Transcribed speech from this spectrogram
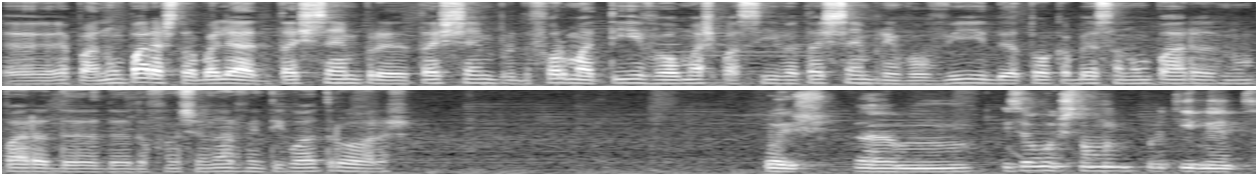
Uh, epá, não paras de trabalhar, estás sempre, estás sempre de forma ativa ou mais passiva, estás sempre envolvido e a tua cabeça não para, não para de, de, de funcionar 24 horas. Pois, um, isso é uma questão muito pertinente,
